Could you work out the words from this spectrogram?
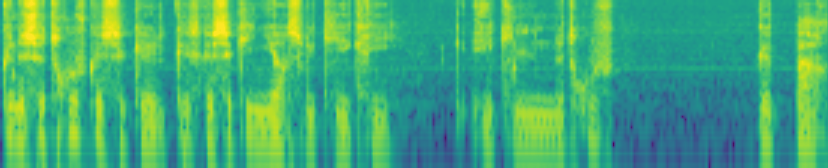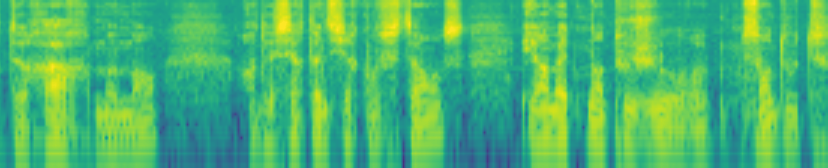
que ne se trouve que ce que, que, ce qu'ignore celui qui écrit et qu'il ne trouve que par de rares moments en de certaines circonstances et en maintenant toujours sans doute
